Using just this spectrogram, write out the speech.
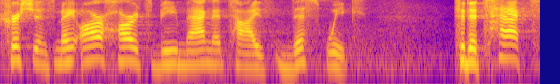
Christians, may our hearts be magnetized this week to detect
